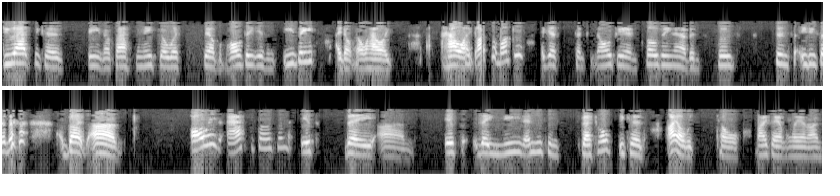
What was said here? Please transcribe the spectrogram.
do that because being a fashionista with cerebral palsy isn't easy. I don't know how I how I got so lucky. I guess technology and clothing have been improved since '87, but uh, always ask the person if they um, if they need anything special because I always tell my family and I'm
